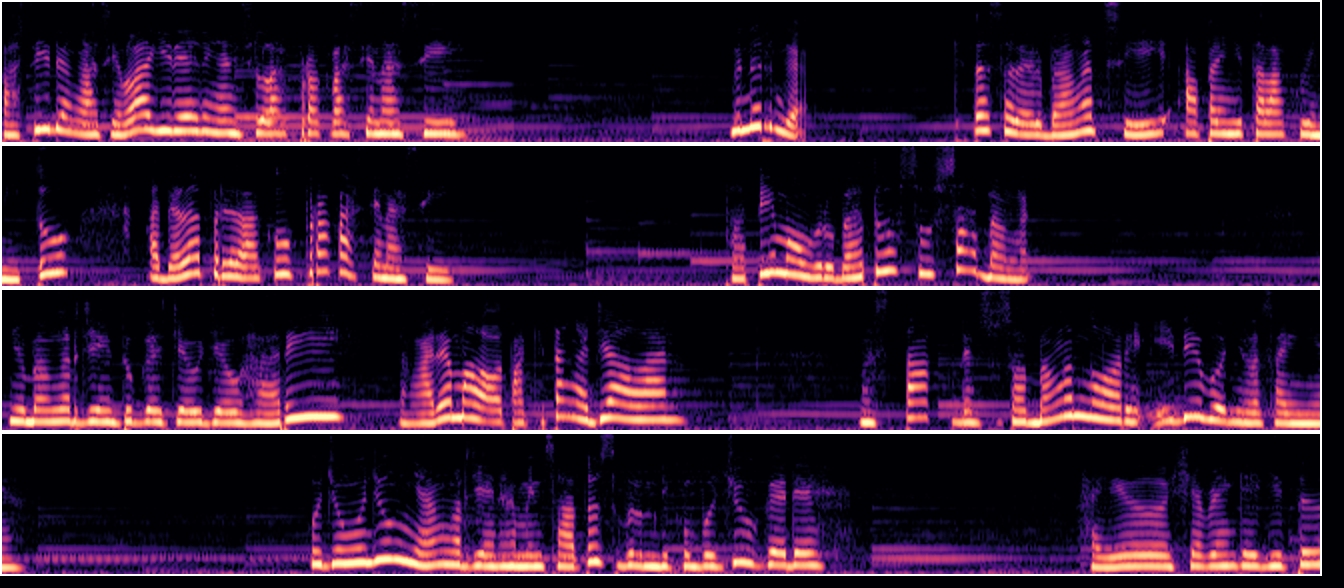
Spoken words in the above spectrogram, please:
pasti udah ngasih lagi deh dengan istilah prokrastinasi. Bener nggak? Kita sadar banget sih, apa yang kita lakuin itu adalah perilaku prokrastinasi. Tapi mau berubah tuh susah banget. Nyoba ngerjain tugas jauh-jauh hari, yang ada malah otak kita nggak jalan. Ngestak dan susah banget ngeluarin ide buat nyelesainnya. Ujung-ujungnya ngerjain hamin satu sebelum dikumpul juga deh. Hayo, siapa yang kayak gitu?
